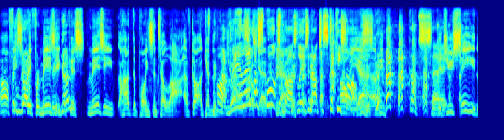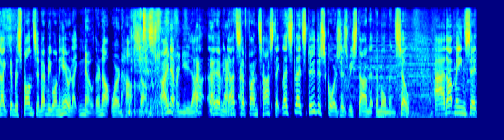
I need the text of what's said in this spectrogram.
Oh, I feel sorry for there Maisie because Maisie had the points until that. I've got to give them. Oh, the really? My sports yeah. bra's losing out to sticky Oh socks. yeah, I mean, God's sake. did you see like the response of everyone here? Like, no, they're not wearing half socks. I never knew that. I mean, that's a fantastic. Let's let's do the scores as we stand at the moment. So. Uh, that means that,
